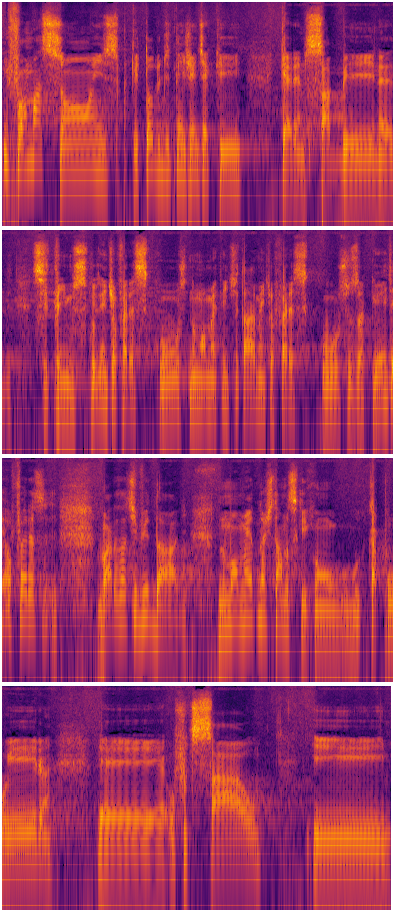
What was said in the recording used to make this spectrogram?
informações, porque todo dia tem gente aqui querendo saber né, se tem coisas. A gente oferece cursos, no momento a gente, tá, a gente oferece cursos aqui, a gente oferece várias atividades. No momento nós estamos aqui com capoeira, é, o futsal e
